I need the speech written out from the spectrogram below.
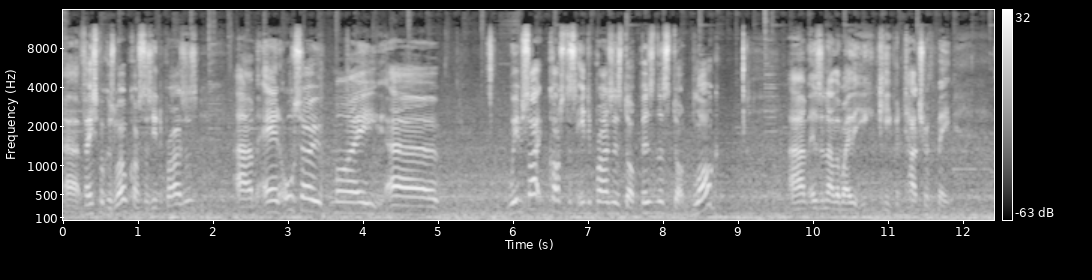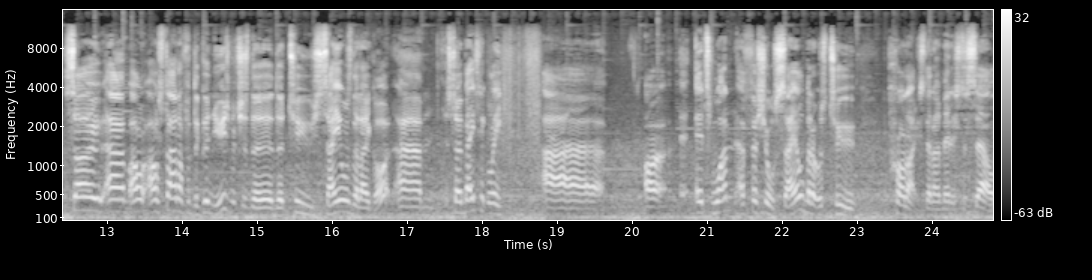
uh, Facebook as well, Costas Enterprises, um, and also my uh, website, costasenterprises.business.blog, um, is another way that you can keep in touch with me. So um, I'll, I'll, start off with the good news, which is the the two sales that I got. Um, so basically, uh, uh, it's one official sale, but it was two products that I managed to sell.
